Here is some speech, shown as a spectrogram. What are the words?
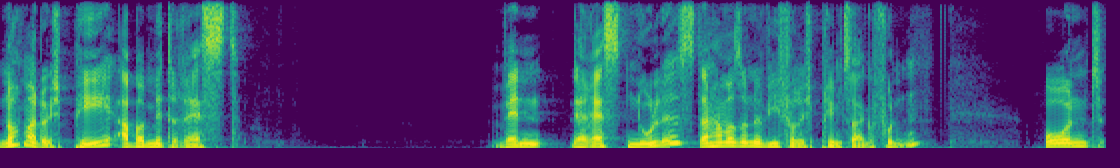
nochmal durch P, aber mit Rest. Wenn der Rest 0 ist, dann haben wir so eine Wieferich-Primzahl gefunden. Und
